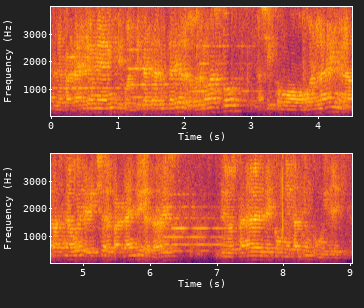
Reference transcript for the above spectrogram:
del Departamento de Medio Ambiente y Política Territorial del Gobierno Vasco, así como online en la página web de dicho departamento y a través de los canales de comunicación como IDECIA.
